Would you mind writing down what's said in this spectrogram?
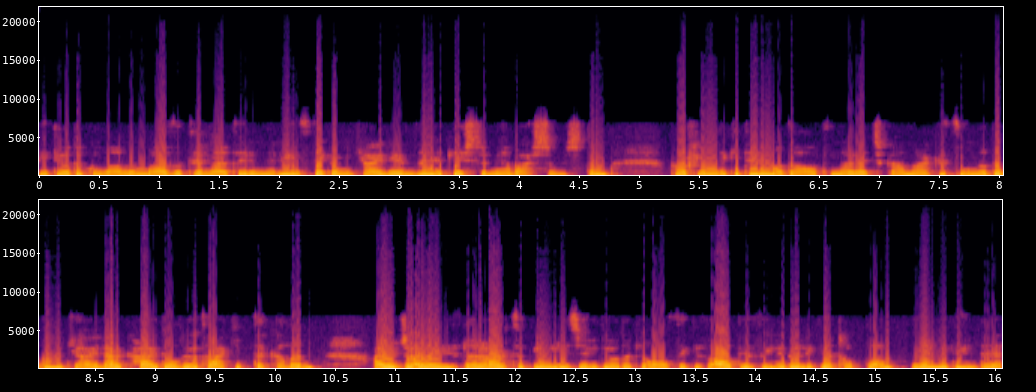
videoda kullandığım bazı temel terimleri Instagram hikayelerimde netleştirmeye başlamıştım. Profilimdeki terim adı altında öne çıkanlar kısmında da bu hikayeler kaydoluyor. Takipte kalın. Ayrıca analizler artık İngilizce videodaki 18 altyazı ile birlikte toplam 20 dilde.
